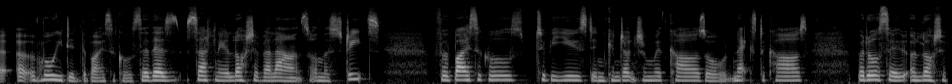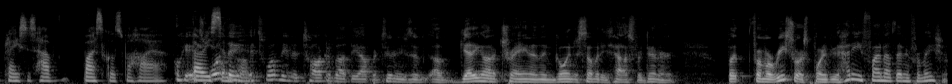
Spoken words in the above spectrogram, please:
uh, avoided the bicycle. So there's certainly a lot of allowance on the streets for bicycles to be used in conjunction with cars or next to cars, but also a lot of places have bicycles for hire. Okay, Very it's one simple. Thing, it's one thing to talk about the opportunities of, of getting on a train and then going to somebody's house for dinner, but from a resource point of view, how do you find out that information?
